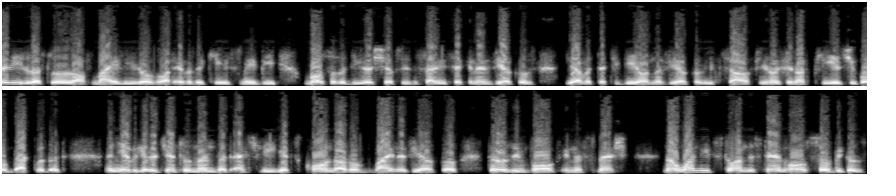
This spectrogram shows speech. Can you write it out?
very little of mileage or whatever the case may be. Most of the dealerships in selling second-hand vehicles, you have a 30-day on the vehicle itself. You know, if you're not pleased, you go back with it. And here we get a gentleman that actually gets conned out of buying a vehicle that was involved in a smash. Now, one needs to understand also because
